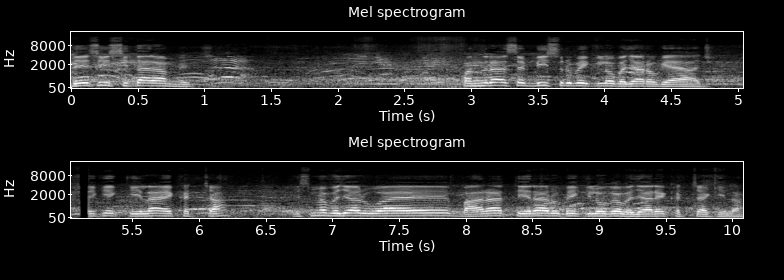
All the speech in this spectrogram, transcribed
देसी सीताराम मिर्च। पंद्रह से बीस रुपये किलो बाज़ार हो गया आज। देखिए, केला है कच्चा। इसमें बाज़ार हुआ है बारह, तेरह रुपए किलो का बाज़ार है कच्चा केला।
